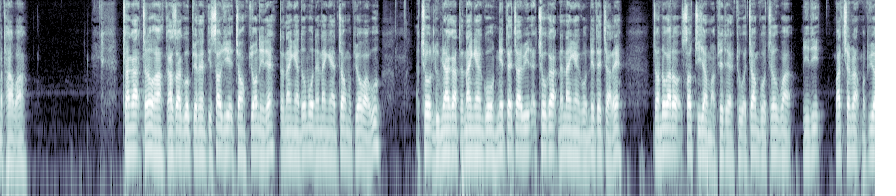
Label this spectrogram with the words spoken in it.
မထားပါ။ထရန်ကကျွန်တော်ဟာဂါဇာကိုပြန်လည်တိဆောက်ရေးအကြောင်းပြောနေတယ်။တနိုင်ငံတို့မို့နိုင်ငံအကြောင်းမပြောပါဘူး။အချို့လူများကတနိုင်ငံကိုနှစ်သက်ကြပြီးအချို့ကနိုင်ငံကိုနှစ်သက်ကြတယ်။ကျွန်တော်တို့ကတော့စောင့်ကြည့်ရမှာဖြစ်တယ်။သူအကြောင်းကိုကျွန်တော်က မြည်သည့်မတ်ချမမပြရ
